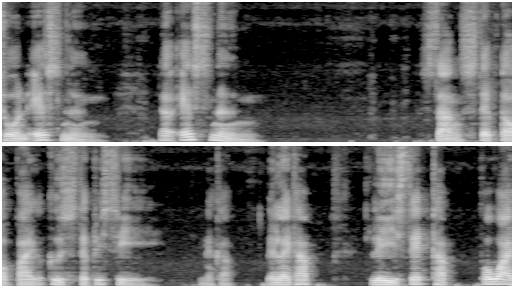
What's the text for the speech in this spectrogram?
ชน s 1แล้ว s 1สั่งสเต็ปต่อไปก็คือสเต็ปที่ 4 นะครับ เป็นอะไรครับ รีเซ็ตครับ เพราะ y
